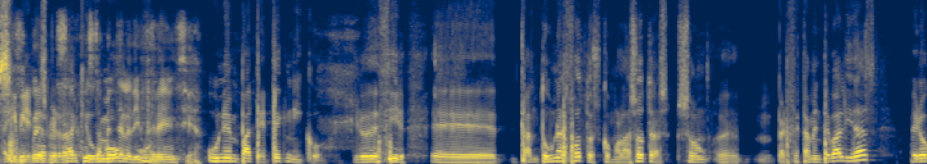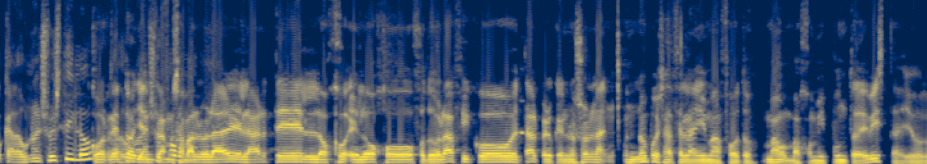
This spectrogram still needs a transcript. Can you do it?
Si bien es verdad que justamente la diferencia. Un, empate técnico. Quiero decir, eh, tanto unas fotos como las otras son eh, perfectamente válidas, pero cada uno en su estilo. Correcto, ya entramos a valorar el arte, el ojo, el ojo fotográfico y tal, pero que no son no puedes hacer la misma foto, vamos, bajo mi punto de vista. Yo,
